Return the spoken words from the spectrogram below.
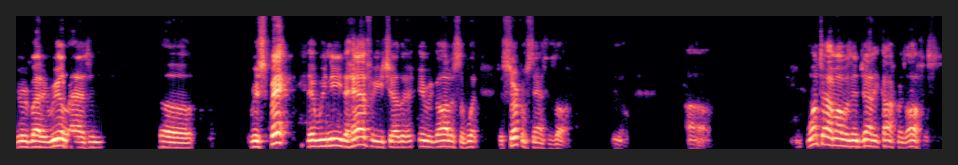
everybody realizing the respect that we need to have for each other, regardless of what the circumstances are. You know, uh, one time I was in Johnnie Cochran's office,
